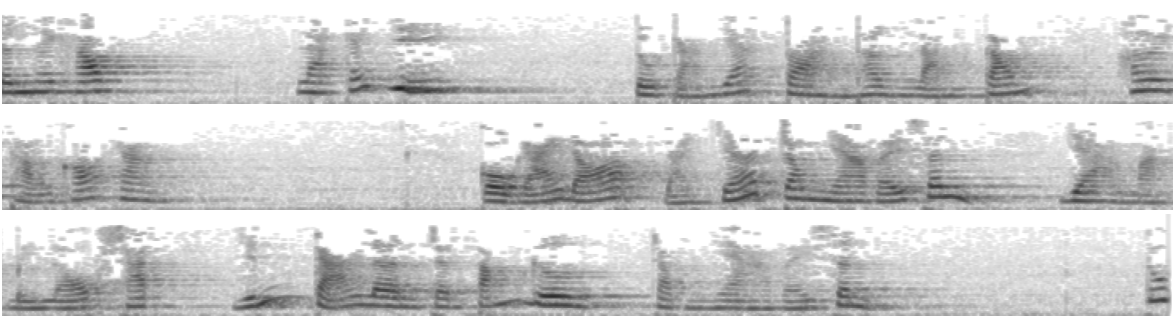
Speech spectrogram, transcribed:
sinh hay không? Là cái gì? Tôi cảm giác toàn thân lạnh cống, hơi thở khó khăn Cô gái đó đã chết trong nhà vệ sinh Da mặt bị lột sạch, dính cả lên trên tấm gương trong nhà vệ sinh Tôi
